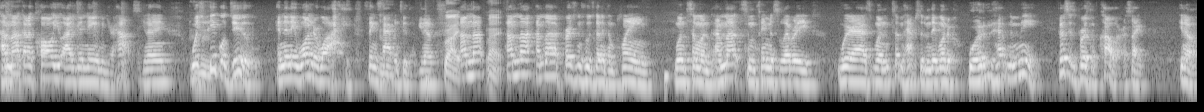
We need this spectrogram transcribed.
I'm not Mm-hmm. going to call you out of your name in your house. You know what I mean? Which people do, and then they wonder why things happen to them. You know? Mm-hmm. Right, I'm not. right. I'm not. I'm not a person who's going to complain when someone. I'm not some famous celebrity. Whereas when something happens to them, they wonder what did happen to me. This is a person of color. It's like, you know,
